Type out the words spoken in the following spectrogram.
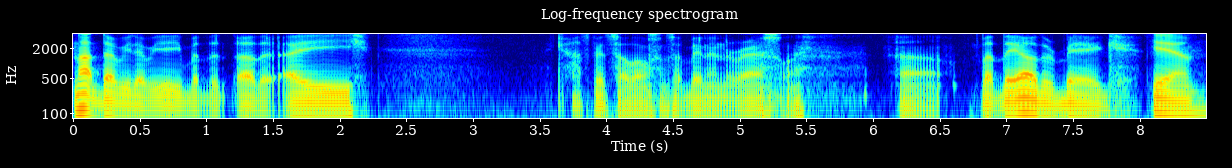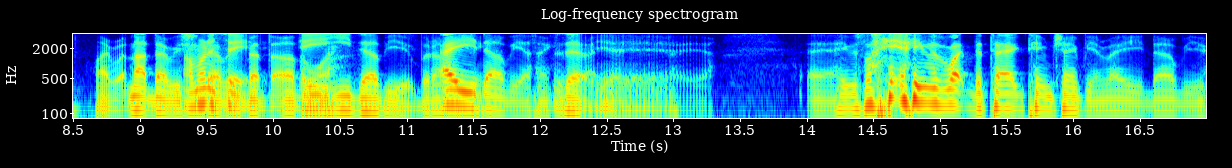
not WWE, but the other A. God, it's been so long since I've been into wrestling. Uh, but the other big, Yeah. like what? Not WCW, I'm going to say but the other one. AEW, but I don't think- AEW, I think. Is that- right. yeah, yeah, yeah, yeah, yeah, yeah. He was like he was like the tag team champion of AEW,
